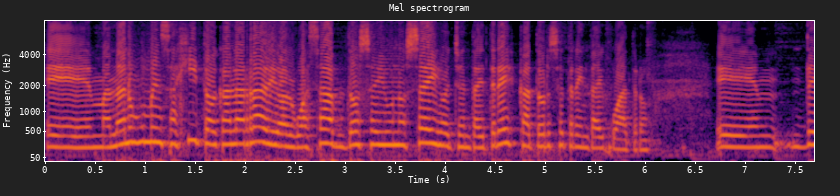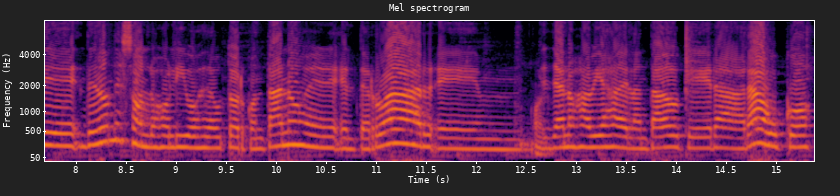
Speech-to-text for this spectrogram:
Eh, mandanos un mensajito acá a la radio, al WhatsApp 2616-831434. Eh, de, ¿De dónde son los olivos de autor? Contanos eh, el terroir, eh, ya nos habías adelantado que era Arauco.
